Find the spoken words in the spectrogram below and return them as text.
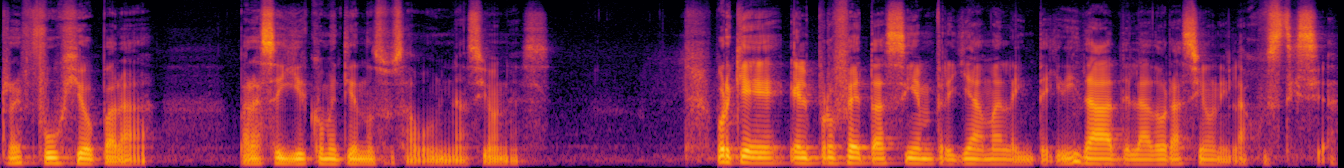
refugio para, para seguir cometiendo sus abominaciones. Porque el profeta siempre llama la integridad de la adoración y la justicia.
